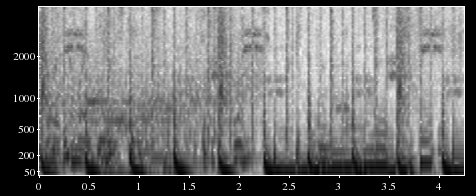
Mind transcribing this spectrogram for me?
Clear. The road is, is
